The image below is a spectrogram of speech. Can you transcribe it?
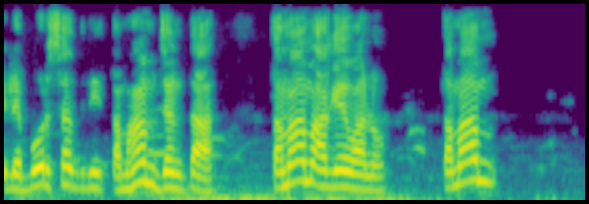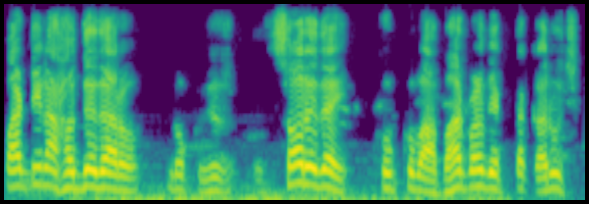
એટલે બોરસદની તમામ જનતા, તમામ આગેવાનો, તમામ પાર્ટીના હોદ્દેદારોનો સહૃદય ખૂબ ખૂબ આભાર પણ વ્યક્ત કરું છું.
